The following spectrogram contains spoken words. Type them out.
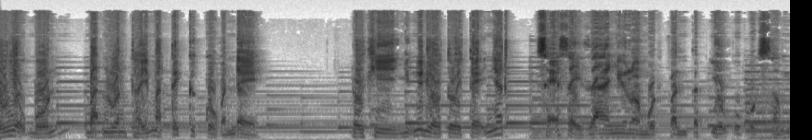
Dấu hiệu 4, bạn luôn thấy mặt tích cực của vấn đề. Đôi khi những cái điều tồi tệ nhất sẽ xảy ra như là một phần tất yếu của cuộc sống.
